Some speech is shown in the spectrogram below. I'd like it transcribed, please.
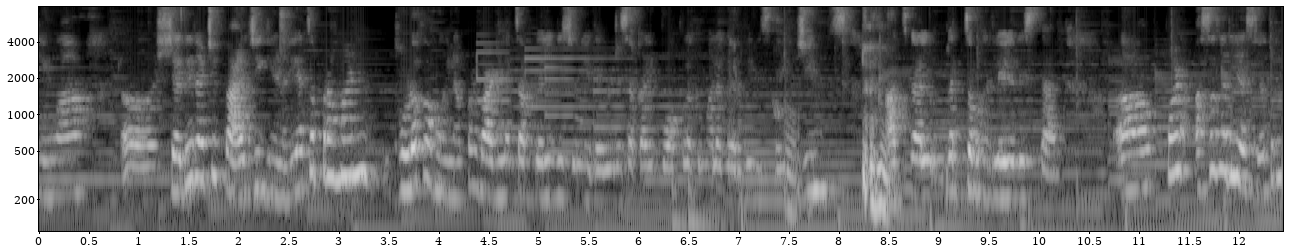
किंवा शरीराची काळजी घेणं याचं प्रमाण थोडं का होईना पण वाढल्याचं आपल्याला दिसून येते म्हणजे सकाळी वॉकला तुम्हाला गर्दी दिसते हो. जिम्स आजकाल गच्च भरलेले दिसतात. पण असं जरी असलं तरी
